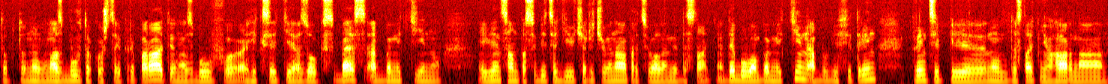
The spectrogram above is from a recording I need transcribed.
Тобто, ну, у нас був також цей препарат, і у нас був е, гекситіазокс без абамектіну, і він сам по собі, ця діюча речовина, працювала недостатньо. Де був абамектин або біфітрин, в принципі, ну, достатньо гарна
